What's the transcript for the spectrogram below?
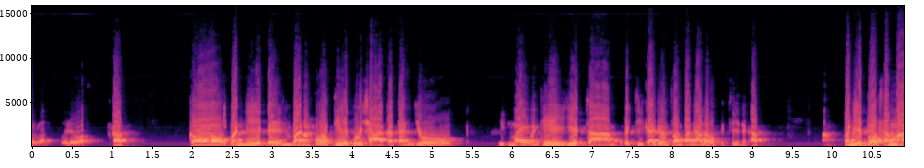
นวันไปเลยวะครับ ก็วันนี้เป็นวันโพธิบูชากตัญญูลิ้นไหมวันที่23พฤศจิกายน2564นะครับ วันนี้พวกสัมมา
